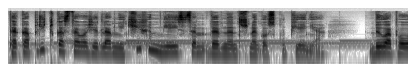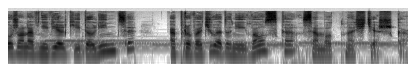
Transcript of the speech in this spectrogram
Ta kapliczka stała się dla mnie cichym miejscem wewnętrznego skupienia. Była położona w niewielkiej dolince, a prowadziła do niej wąska, samotna ścieżka.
